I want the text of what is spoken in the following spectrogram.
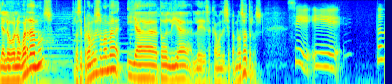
Ya luego lo guardamos, lo separamos de su mamá y ya todo el día le sacamos leche para nosotros. Sí, y todo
